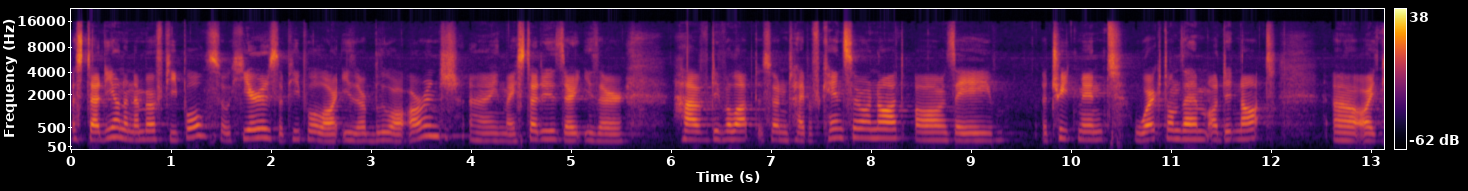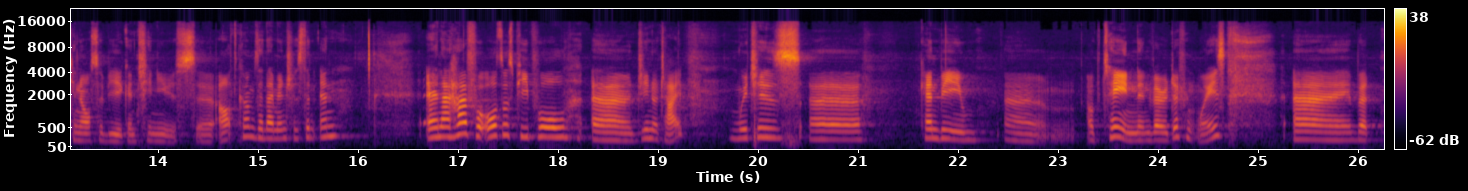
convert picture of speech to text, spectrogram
a study on a number of people. So here, the people are either blue or orange. Uh, in my studies, they're either have developed a certain type of cancer or not, or they a treatment worked on them or did not, uh, or it can also be a continuous uh, outcome that I'm interested in. And I have for all those people uh, genotype, which is uh, can be um, obtained in very different ways. Uh, but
